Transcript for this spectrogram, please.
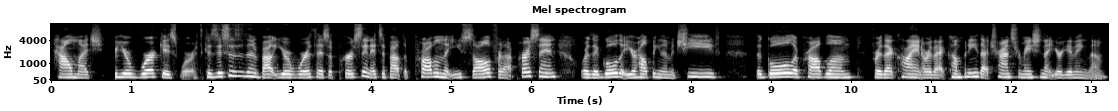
how much your work is worth because this isn't about your worth as a person it's about the problem that you solve for that person or the goal that you're helping them achieve the goal or problem for that client or that company that transformation that you're giving them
